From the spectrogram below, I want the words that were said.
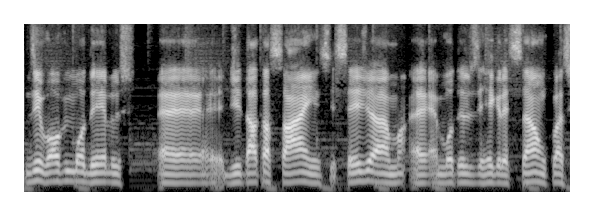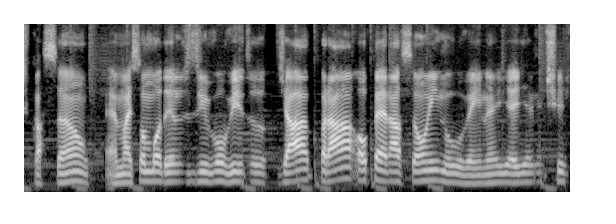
desenvolve modelos é, de data science, seja é, modelos de regressão, classificação, é, mas são modelos desenvolvidos já para operação em nuvem, né? E aí a gente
